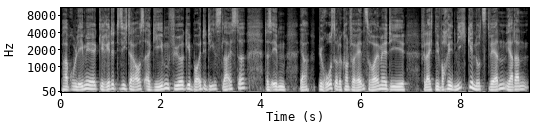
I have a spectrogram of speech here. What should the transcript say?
paar Probleme geredet, die sich daraus ergeben für Gebäudedienstleister, dass eben ja Büros oder Konferenzräume, die vielleicht eine Woche nicht genutzt werden, ja dann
